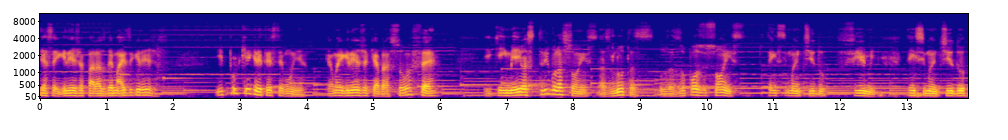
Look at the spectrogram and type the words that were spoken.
dessa igreja para as demais igrejas. E por que, que ele testemunha? É uma igreja que abraçou a fé e que, em meio às tribulações, às lutas, às oposições, tem se mantido firme, tem se mantido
